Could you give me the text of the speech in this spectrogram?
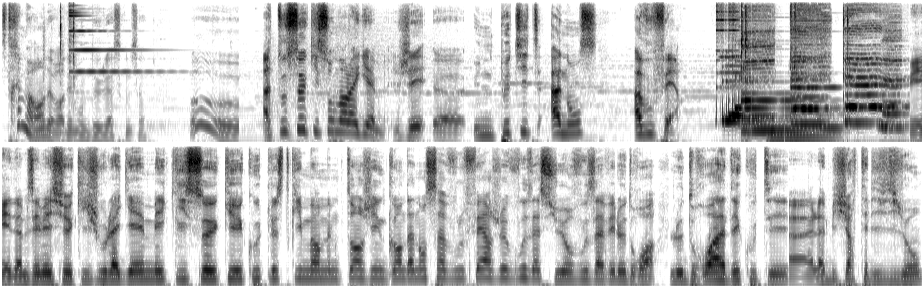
C'est très marrant d'avoir des mondes de glace comme ça. Oh À tous ceux qui sont dans la game, j'ai euh, une petite annonce à vous faire. Mesdames et messieurs qui jouent la game et qui ceux qui écoutent le stream en même temps, j'ai une grande annonce à vous faire, je vous assure, vous avez le droit, le droit d'écouter euh, la Bichard Télévision,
